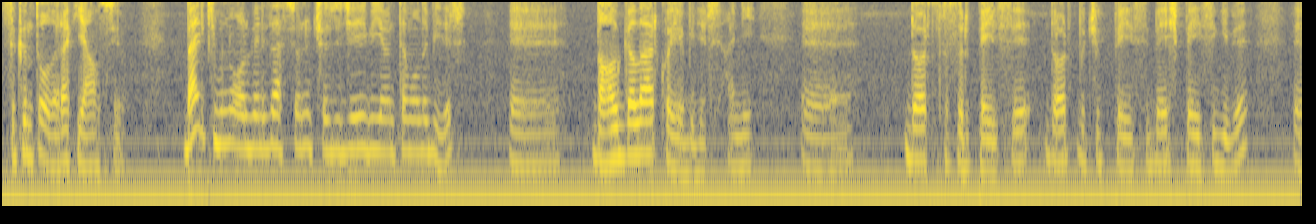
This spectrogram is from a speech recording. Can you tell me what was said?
sıkıntı olarak yansıyor. Belki bunu organizasyonun çözeceği bir yöntem olabilir. E, dalgalar koyabilir. Hani e, 4-0 pace'i, 4.5 pace'i, 5 pace'i gibi e,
